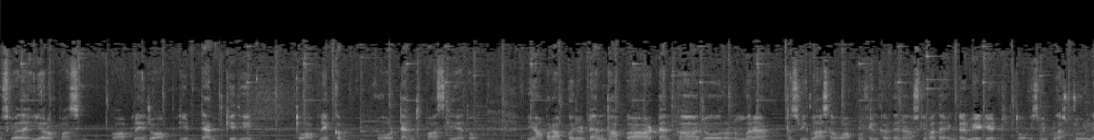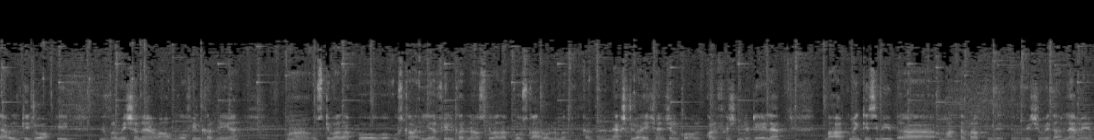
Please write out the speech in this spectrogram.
उसके बाद ईयर ऑफ़ पासिंग तो आपने जो आपकी टेंथ की थी तो आपने कब वो टेंथ पास किया तो यहाँ पर आपको जो टेंथ आपका टेंथ का जो रोल नंबर है, दसवीं क्लास का वो आपको फिल कर देना है। उसके बाद है इंटरमीडिएट तो इसमें प्लस टू लेवल की जो आपकी इन्फॉर्मेशन है, वहाँ वो फिल करनी है। उसके बाद आपको उसका ईयर फिल करना है, उसके बाद आपको उसका रोल नंबर फिल करना है। नेक्स्ट जो है इसेंशियल क्वालिफिकेशन डिटेल है। भारत में किसी भी मान्यता प्राप्त विश्वविद्यालय में,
